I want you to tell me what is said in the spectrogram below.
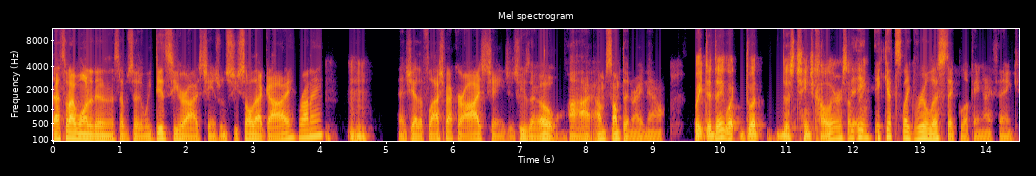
That's what I wanted in this episode, and we did see her eyes change when she saw that guy running, hmm and she had a flashback. Her eyes changed, and she was like, "Oh, I, I'm something right now." Wait, did they? What? What? Just change color or something? it gets like realistic looking. I think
